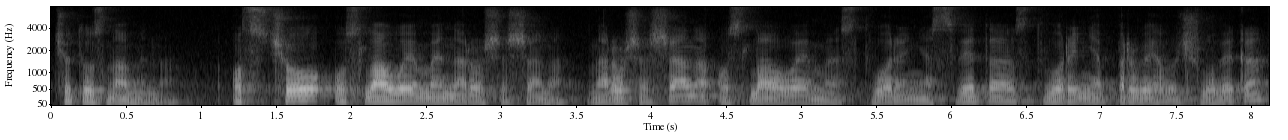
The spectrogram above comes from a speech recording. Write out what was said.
Čo to znamená? Od čo oslavujeme na Roša Na Roša oslavujeme stvorenie sveta, stvorenie prvého človeka,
